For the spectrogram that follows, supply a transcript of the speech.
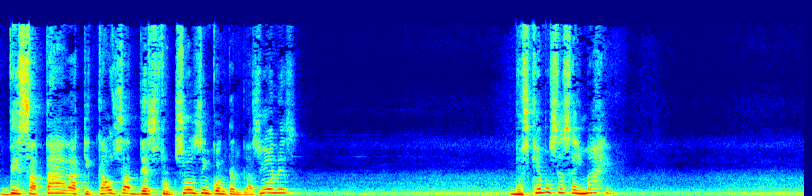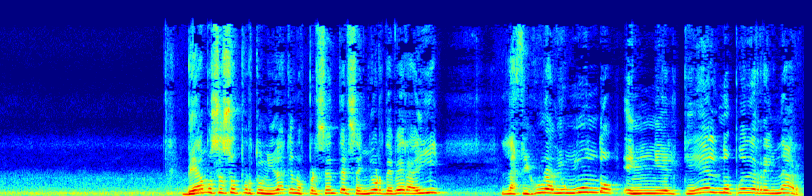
desatada que causa destrucción sin contemplaciones, busquemos esa imagen. Veamos esa oportunidad que nos presenta el Señor de ver ahí la figura de un mundo en el que Él no puede reinar.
